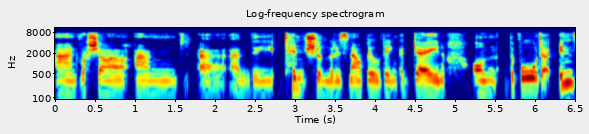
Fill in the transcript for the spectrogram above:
and Russia and uh, and the tension that is now building again on the border. In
